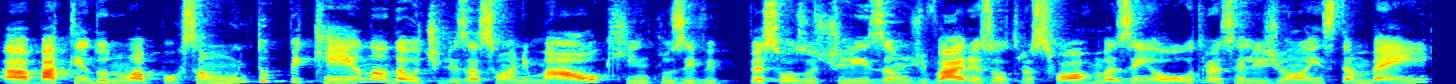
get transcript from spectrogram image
uh, batendo numa porção muito pequena da utilização animal, que inclusive pessoas utilizam de várias outras formas em outras religiões também,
